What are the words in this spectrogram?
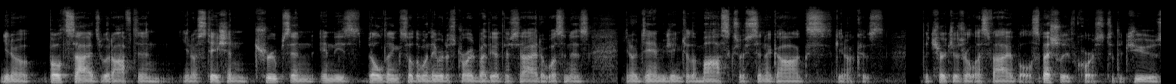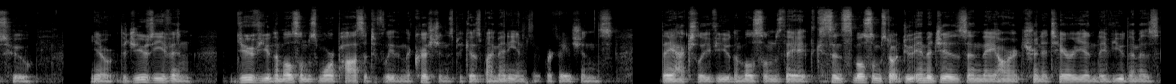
you know, both sides would often, you know, station troops in in these buildings so that when they were destroyed by the other side, it wasn't as, you know, damaging to the mosques or synagogues, you know, because the churches are less viable, especially, of course, to the Jews who, you know, the Jews even do view the Muslims more positively than the Christians because by many interpretations, they actually view the Muslims they since Muslims don't do images and they aren't Trinitarian, they view them as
